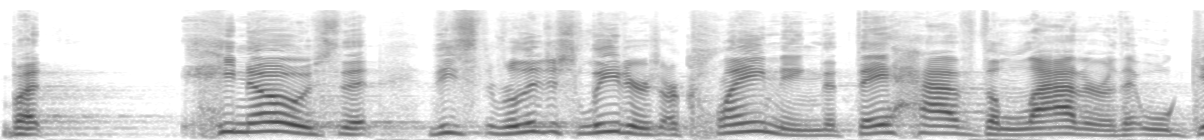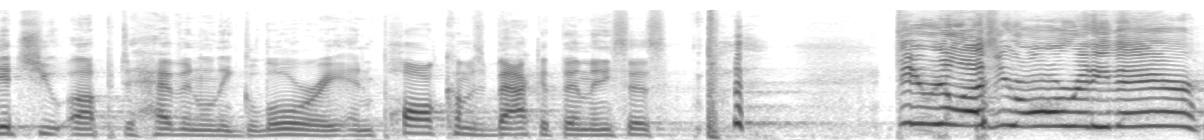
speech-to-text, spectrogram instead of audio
But he knows that these religious leaders are claiming that they have the ladder that will get you up to heavenly glory. And Paul comes back at them and he says, Do you realize you're already there?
